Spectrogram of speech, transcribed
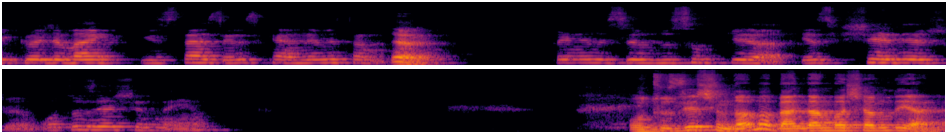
ilk önce ben isterseniz kendimi tanıtayım. Evet. Benim ismim Yusuf Girat. Eskişehir'de yaşıyorum. 30 yaşındayım. 30 yaşında ama benden başarılı yani.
